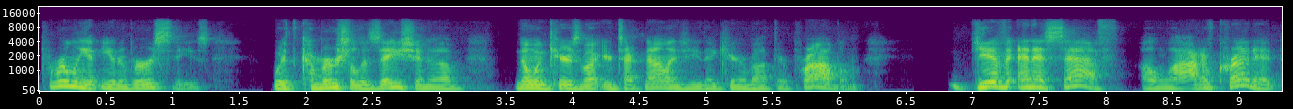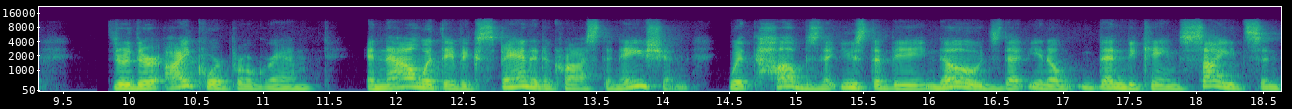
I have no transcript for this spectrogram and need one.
brilliant universities with commercialization of no one cares about your technology, they care about their problem. Give NSF a lot of credit through their I-Corps program. And now what they've expanded across the nation with hubs that used to be nodes that, you know, then became sites. And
